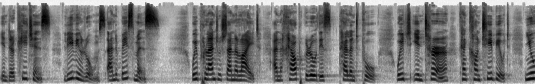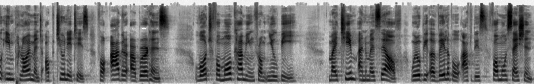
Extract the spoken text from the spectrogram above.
in their kitchens, living rooms, and basements. We plan to shine a light and help grow this talent pool, which in turn can contribute new employment opportunities for other Albertans. Watch for more coming from NIWBE. My team and myself will be available after this formal session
